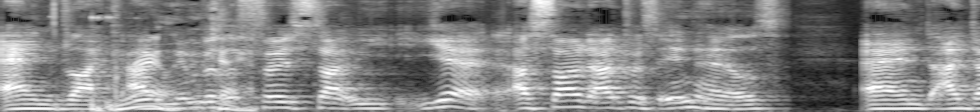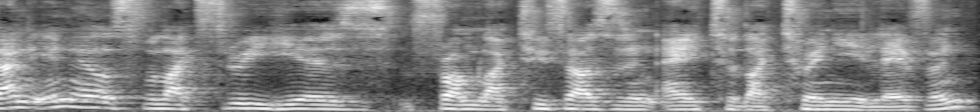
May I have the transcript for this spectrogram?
and like really? I remember okay. the first time. Yeah, I started out with inhales and I done inhales for like three years from like 2008 to like 2011.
